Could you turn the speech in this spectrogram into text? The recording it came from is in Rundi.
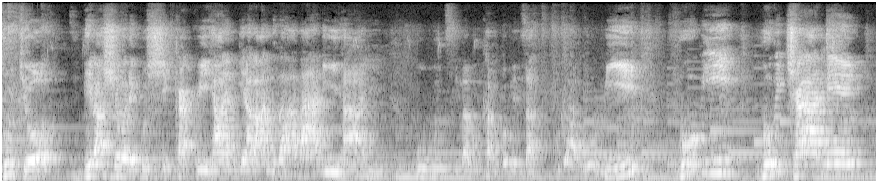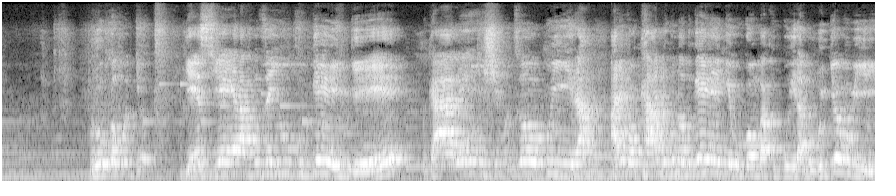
gutyo ntibashobore gushika kwihangira abantu baba barihaye ubuzima bukakomeza kuba bubi bubi bubi cyane muri ubwo buryo yesu yaravuze yuko ubwenge bwa benshi buzogwira ariko kandi buno bwenge bugomba kugwira mu buryo bubiri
